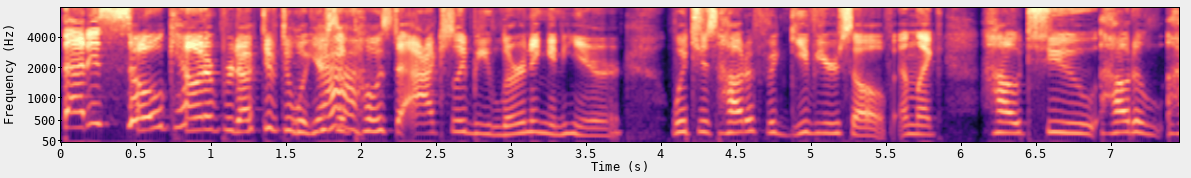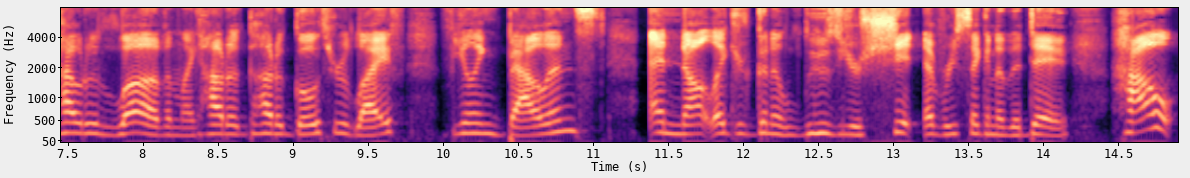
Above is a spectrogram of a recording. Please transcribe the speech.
that is so counterproductive to what you're supposed to actually be learning in here which is how to forgive yourself and like how to how to how to love and like how to how to go through life feeling balanced and not like you're gonna lose your shit every second of the day. How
